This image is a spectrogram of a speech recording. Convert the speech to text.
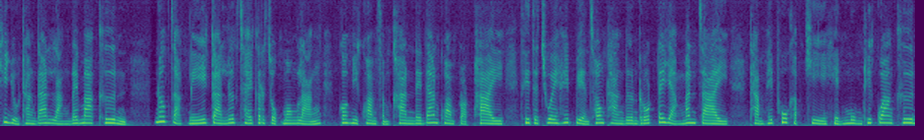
ที่อยู่ทางด้านหลังได้มากขึ้นนอกจากนี้การเลือกใช้กระจกมองหลัง ก็มีความสำคัญในด้านความปลอดภัย ที่จะช่วยให้เปลี่ยนช่องทางเดินรถได้อย่างมั่นใจทำให้ผู้ขับขี่เห็นมุมที่กว้างขึ้น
